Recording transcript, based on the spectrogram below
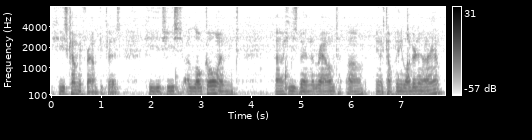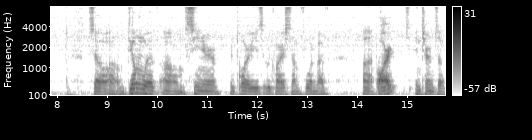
he's coming from because he he's a local and uh, he's been around um, in the company longer than I am. So um, dealing with um, senior employees requires some form of uh, art in terms of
